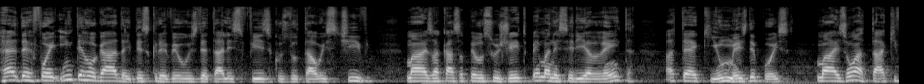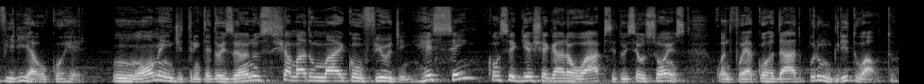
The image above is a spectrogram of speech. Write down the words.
Heather foi interrogada e descreveu os detalhes físicos do tal Steve, mas a caça pelo sujeito permaneceria lenta até que, um mês depois, mais um ataque viria a ocorrer. Um homem de 32 anos chamado Michael Fielding recém conseguia chegar ao ápice dos seus sonhos quando foi acordado por um grito alto.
